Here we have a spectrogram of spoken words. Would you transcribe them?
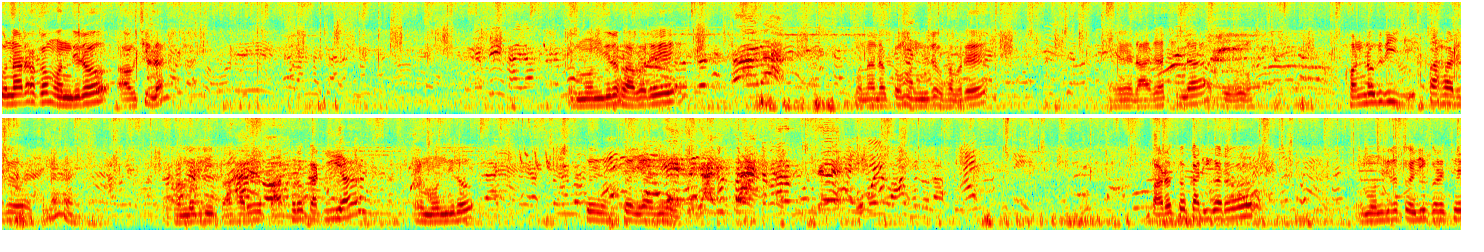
କୋଣାର୍କ ମନ୍ଦିର ଆଉଥିଲା ଏ ମନ୍ଦିର ଭାବରେ କୋଣାର୍କ ମନ୍ଦିର ଭାବରେ ଏ ରାଜା ଥିଲା ଯୋଉ ଖଣ୍ଡଗିରି ପାହାଡ଼ ଯୋଉ ଅଛି ନା ଖଣ୍ଡଗିରି ପାହାଡ଼ରେ ପାଥର କାଟିଆ ଏ ମନ୍ଦିର তৈ- তৈয়ারি হয়েছে বারোশো কারিগর মন্দির তৈরি করেছে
